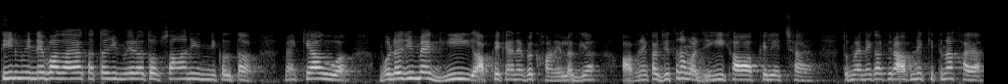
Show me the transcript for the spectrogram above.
तीन महीने बाद आया, कहता, जी, मेरा तो अब सहा नहीं निकलता। मैं क्या हुआ? बोला, जी, मैं घी आपके कहने पे खाने लग गया। आपने कहा, जितना मर्ज़ी घी खाओ, आपके लिए अच्छा है। तो मैंने कहा, फिर आपने कितना खाया?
